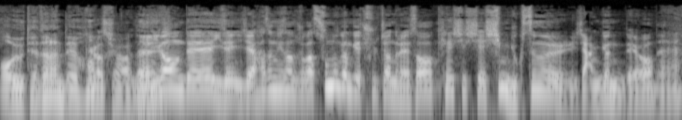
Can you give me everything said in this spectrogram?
어유 대단한데요. 그렇죠. 네. 네. 이 가운데 이제 이제 하승진 선수가 20경기에 출전을 해서 KCC의 16승을 이제 안겼는데요. 네.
